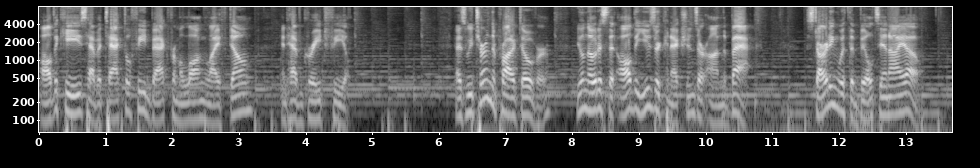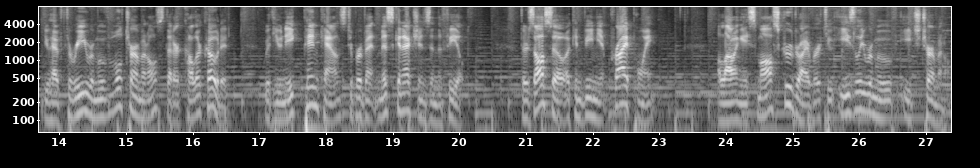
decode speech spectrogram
All the keys have a tactile feedback from a long life dome and have great feel. As we turn the product over, you'll notice that all the user connections are on the back. Starting with the built-in I.O., you have three removable terminals that are color-coded with unique pin counts to prevent misconnections in the field. There's also a convenient pry point allowing a small screwdriver to easily remove each terminal.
